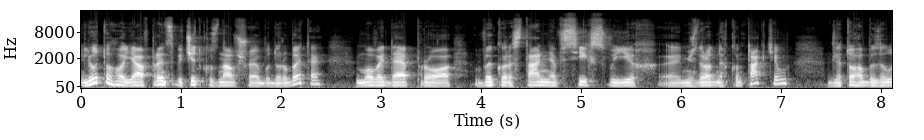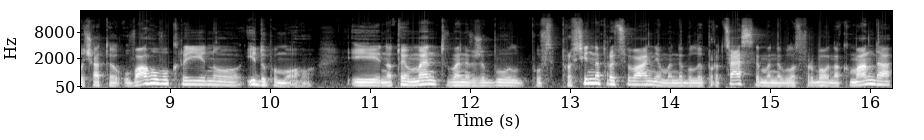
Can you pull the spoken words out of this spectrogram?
лютого, я в принципі чітко знав, що я буду робити. Мова йде про використання всіх своїх е, міжнародних контактів для того, аби залучати увагу в Україну і допомогу. І на той момент в мене вже було професійне напрацювання, в мене були процеси, в мене була сформована команда,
